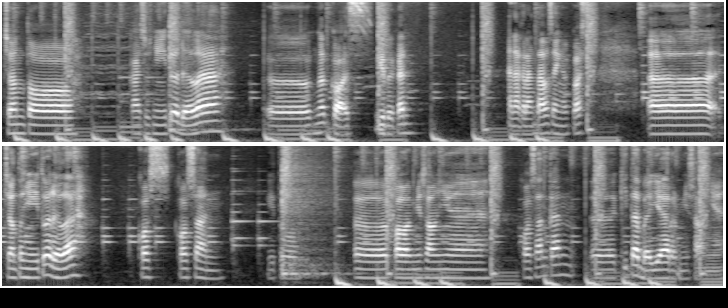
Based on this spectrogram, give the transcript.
Contoh kasusnya itu adalah uh, ngekos gitu kan. Anak rantau saya ngekos. Uh, contohnya itu adalah kos kosan gitu. Uh, kalau misalnya kosan kan uh, kita bayar misalnya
